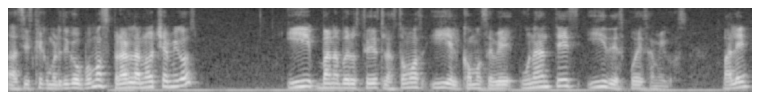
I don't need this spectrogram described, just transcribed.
Así es que como les digo podemos esperar la noche amigos y van a ver ustedes las tomas y el cómo se ve un antes y después amigos vale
